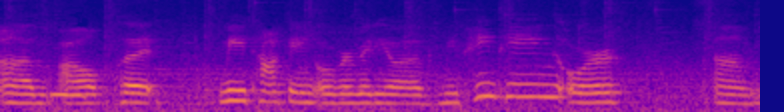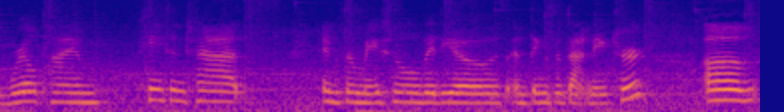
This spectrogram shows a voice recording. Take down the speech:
um, I'll put me talking over video of me painting or um, real time paint and chats, informational videos, and things of that nature. Um,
